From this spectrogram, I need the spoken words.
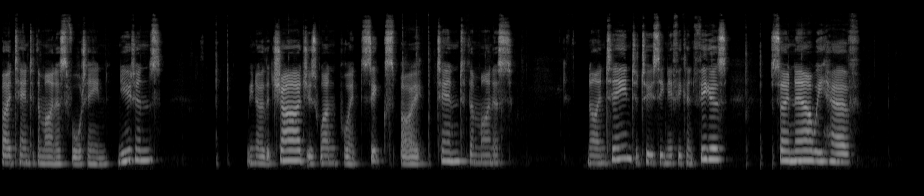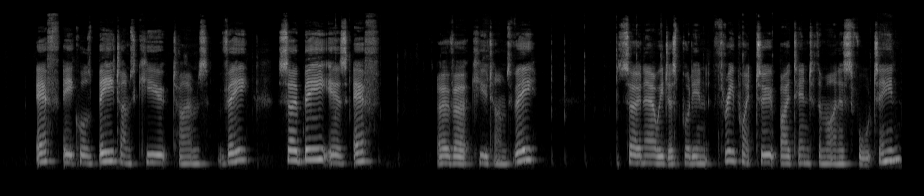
by 10 to the minus 14 newtons. We know the charge is 1.6 by 10 to the minus 19 to two significant figures. So now we have F equals B times Q times V. So B is F over Q times V. So now we just put in 3.2 by 10 to the minus 14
